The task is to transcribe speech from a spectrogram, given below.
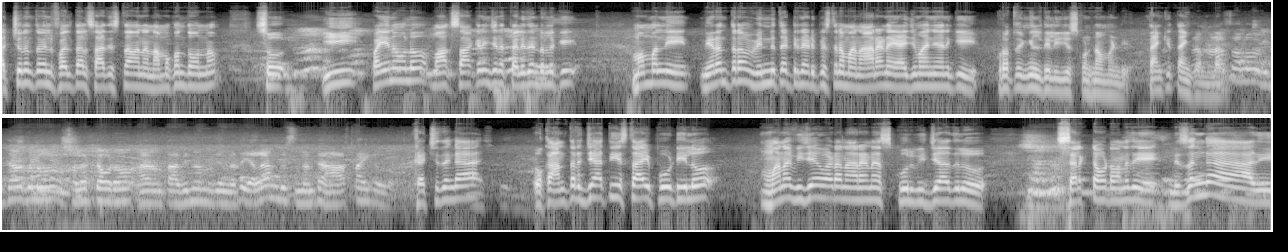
అత్యున్నతమైన ఫలితాలు సాధిస్తామన్న నమ్మకంతో ఉన్నాం. సో ఈ పయనంలో మాకు సహకరించిన తల్లిదండ్రులకి మమ్మల్ని నిరంతరం వెన్ను తట్టి నడిపిస్తున్న మా నారాయణ యాజమాన్యానికి కృతజ్ఞతలు తెలియజేసుకుంటున్నామండి. థ్యాంక్ యూ థ్యాంక్ యూ విద్యార్థులు సెలెక్ట్ అవ్వడం ఎలా అనిపిస్తుంది? అంటే ఆ వెళ్ళడం ఖచ్చితంగా ఒక అంతర్జాతీయ స్థాయి పోటీలో మన విజయవాడ నారాయణ స్కూల్ విద్యార్థులు సెలెక్ట్ అవ్వడం అనేది నిజంగా అది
